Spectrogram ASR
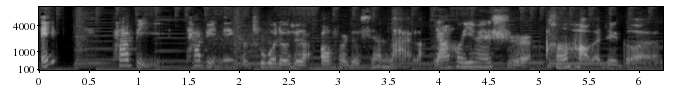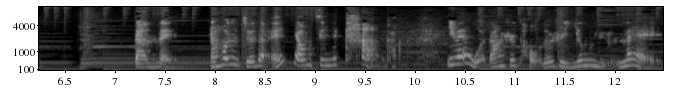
哎，他比他比那个出国留学的 offer 就先来了，然后因为是很好的这个单位，然后就觉得哎，要不进去看看。因为我当时投的是英语类，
